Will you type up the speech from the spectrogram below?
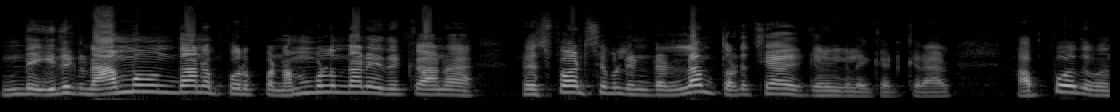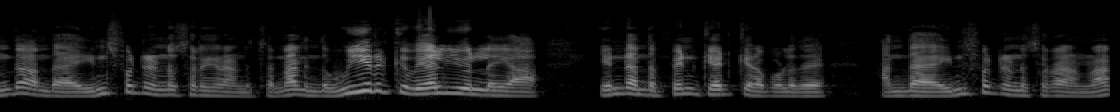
இந்த இதுக்கு நாமும் தானே பொறுப்பு நம்மளும் தானே இதுக்கான ரெஸ்பான்சிபிள் என்றெல்லாம் தொடர்ச்சியாக கேள்விகளை கேட்கிறாள். அப்போது வந்து அந்த இன்ஸ்பெக்டர் என்ன சொல்கிறான்னு சொன்னால் இந்த உயிருக்கு வேல்யூ இல்லையா என்று அந்த பெண் கேட்கிற பொழுது அந்த இன்ஸ்பெக்டர் என்ன சொல்கிறாருன்னா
